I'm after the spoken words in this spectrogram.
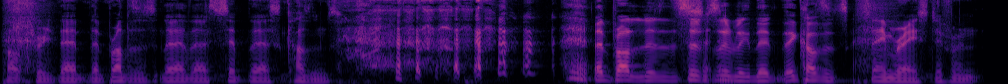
Poultry. They're they're brothers. They're they're, sib- they're cousins. They're brothers, they're sibling, they're, they're cousins. Same race, different.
